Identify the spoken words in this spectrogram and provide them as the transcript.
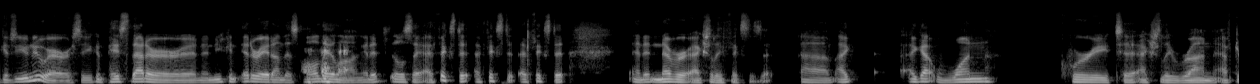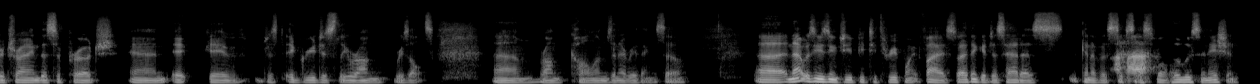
gives you a new error. So you can paste that error in and you can iterate on this all day long. And it, will say, I fixed it, I fixed it, I fixed it. And it never actually fixes it. Um, I, I got one query to actually run after trying this approach and it gave just egregiously wrong results um, wrong columns and everything so uh, and that was using gpt 3.5 so i think it just had a kind of a uh-huh. successful uh-huh. hallucination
